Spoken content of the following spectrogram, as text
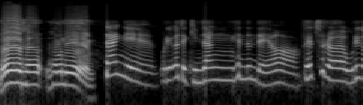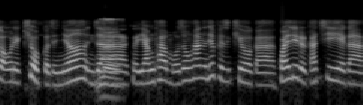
네, 사, 사모님. 사장님, 우리 어제 김장했는데요. 배추를 우리가 올해 키웠거든요. 이제 네. 그 양파 모종하는 옆에서 키워가 관리를 같이 해가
